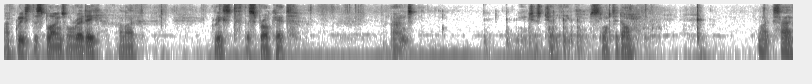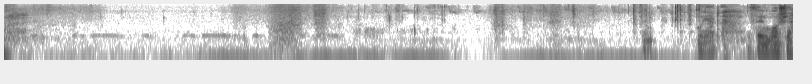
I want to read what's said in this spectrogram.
I've greased the splines already and I've greased the sprocket and just gently slot it on like so. Then we add the thin washer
